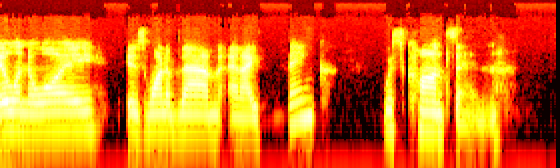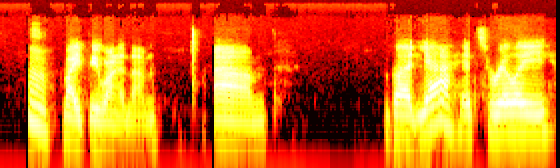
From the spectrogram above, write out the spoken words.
Illinois is one of them. And i think wisconsin Hmm. might be one of them um, but yeah it's really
